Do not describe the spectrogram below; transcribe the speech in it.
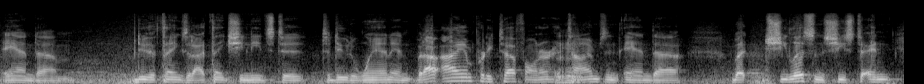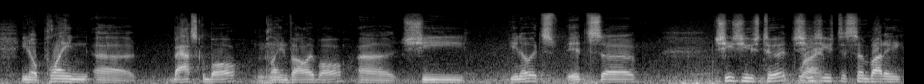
and um, do the things that I think she needs to, to do to win. And but I, I am pretty tough on her at times, and and uh, but she listens. She's t- and you know playing uh, basketball, playing volleyball. Uh, she, you know, it's it's uh, she's used to it. She's Right. used to somebody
